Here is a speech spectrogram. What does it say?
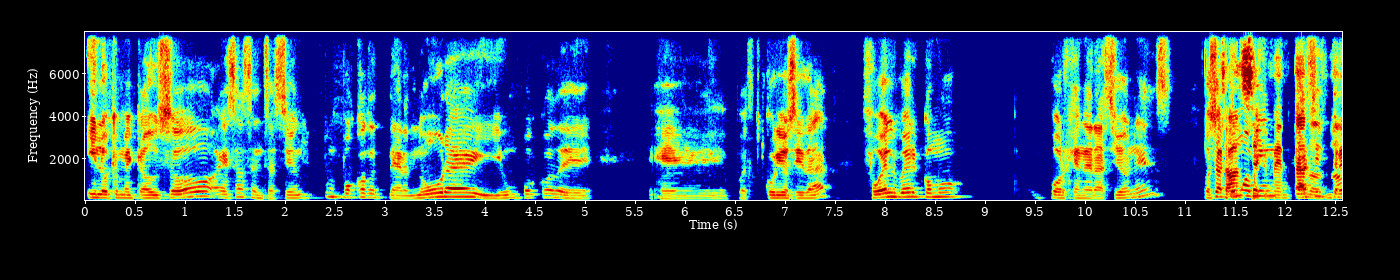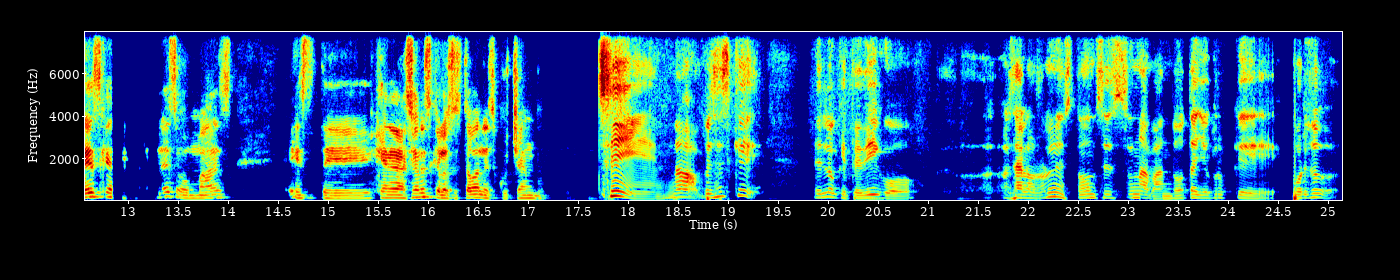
y lo que me causó esa sensación, un poco de ternura y un poco de eh, pues, curiosidad, fue el ver cómo por generaciones, o sea, cómo habían casi ¿no? tres generaciones o más este, generaciones que los estaban escuchando. Sí, no, pues es que es lo que te digo. O sea, los Rolling Stones es una bandota. Yo creo que por eso,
